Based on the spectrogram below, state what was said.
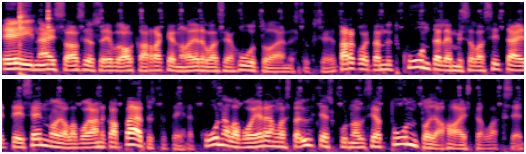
Ei, näissä asioissa ei voi alkaa rakennella erilaisia huutoäänestyksiä. Ja tarkoitan nyt kuuntelemisella sitä, ettei sen nojalla voi ainakaan päätöstä tehdä. Kuunnella voi eräänlaista yhteiskunnallisia tuntoja haistellakseen.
